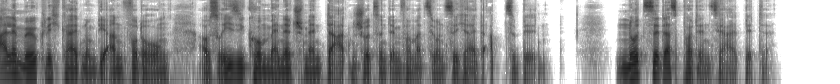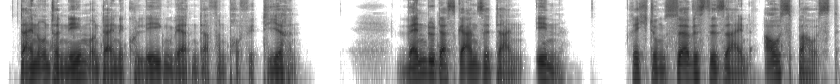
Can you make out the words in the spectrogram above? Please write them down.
alle Möglichkeiten, um die Anforderungen aus Risikomanagement, Datenschutz und Informationssicherheit abzubilden. Nutze das Potenzial bitte. Dein Unternehmen und deine Kollegen werden davon profitieren. Wenn du das Ganze dann in Richtung Service Design ausbaust,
